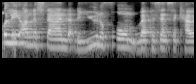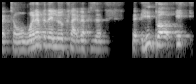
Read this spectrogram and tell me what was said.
fully understand that the uniform represents the character or whatever they look like represent. He brought. He,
